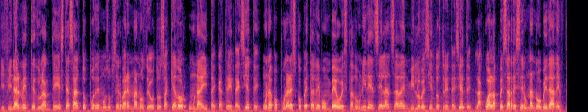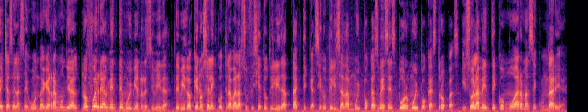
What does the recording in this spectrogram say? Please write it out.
Y finalmente durante este asalto podemos observar en manos de otro saqueador una Itaca 37, una popular escopeta de bombeo estadounidense lanzada en 1937, la cual a pesar de ser una novedad en fechas de la Segunda Guerra Mundial, no fue realmente muy bien recibida, debido a que no se le encontraba la suficiente utilidad táctica, siendo utilizada muy pocas veces por muy pocas tropas, y solamente como arma secundaria.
